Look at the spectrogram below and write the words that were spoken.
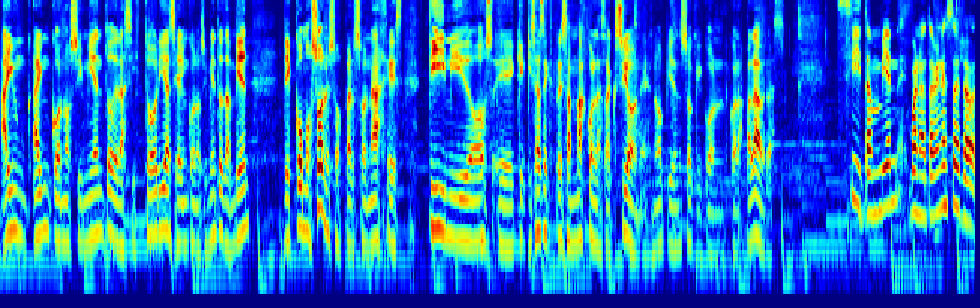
hay un, hay un conocimiento de las historias y hay un conocimiento también de cómo son esos personajes tímidos, eh, que quizás se expresan más con las acciones, ¿no? Pienso que con, con las palabras. Sí, también, bueno, también eso es lo,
